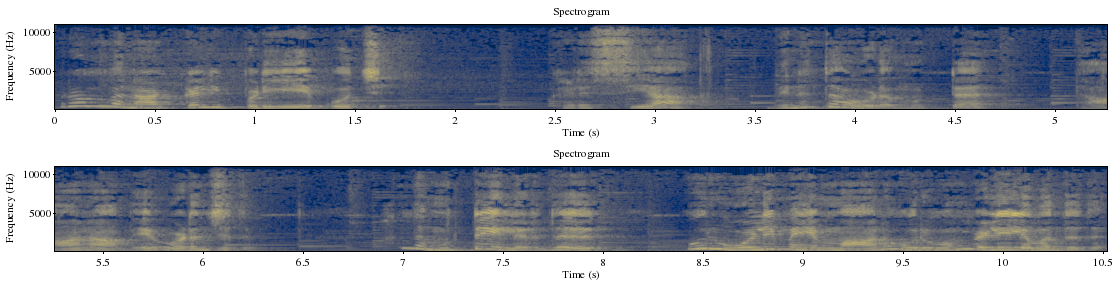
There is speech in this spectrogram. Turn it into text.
ரொம்ப நாட்கள் இப்படியே போச்சு. கடைசியா வினிதாவோட முட்டை தானாவே உடஞ்சது. அந்த முட்டையிலிருந்து ஒரு ஒளிமயமான உருவம் வெளியில வந்தது.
